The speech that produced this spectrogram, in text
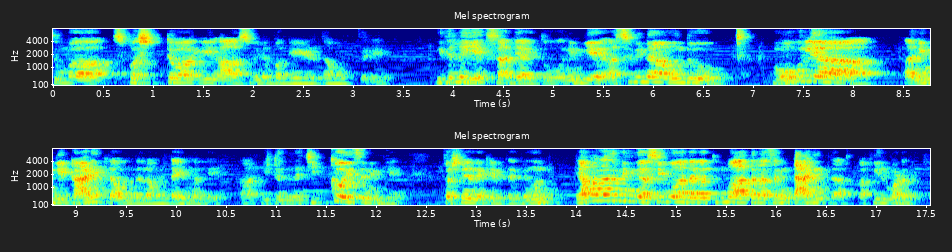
ತುಂಬಾ ಸ್ಪಷ್ಟವಾಗಿ ಆ ಹಸುವಿನ ಬಗ್ಗೆ ಹೇಳ್ತಾ ಹೋಗ್ತೀರಿ. ಇದೆಲ್ಲ ಹೇಗ್ ಸಾಧ್ಯ ಆಯ್ತು? ನಿಮ್ಗೆ ಹಸುವಿನ ಒಂದು ಮೌಲ್ಯ ನಿಮ್ಗೆ ಕಾಡಿತ್ತ ಒಂದಲ್ಲ ಒಂದು ಟೈಮಲ್ಲಿ ಇಷ್ಟೊಂದಿನ ಚಿಕ್ಕ ವಯಸ್ಸು ನಿಮ್ಗೆ. ಪ್ರಶ್ನೆಯನ್ನ ಕೇಳ್ತಾ ಇದ್ದೀನಿ ಒಂದು ಯಾವಾಗಾದ್ರೂ ನಿಮ್ಗೆ ಹಸಿವು ಆದಾಗ ತುಂಬಾ ಆತರ ಸಂಕಟ ಆಗಿತ್ತಾ? ಆ ಫೀಲ್ ಮಾಡೋದಕ್ಕೆ?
